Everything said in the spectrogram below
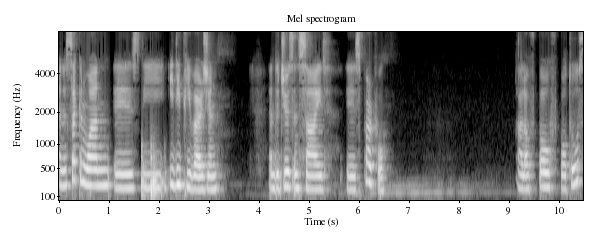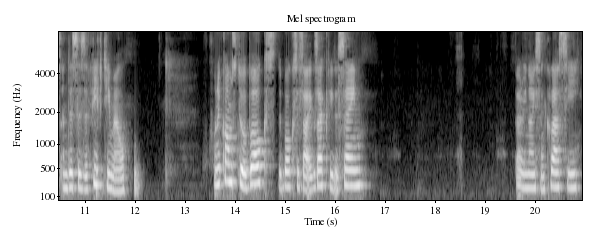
And the second one is the EDP version and the juice inside is purple. I love both bottles and this is a 50 ml. When it comes to a box, the boxes are exactly the same. Very nice and classy.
